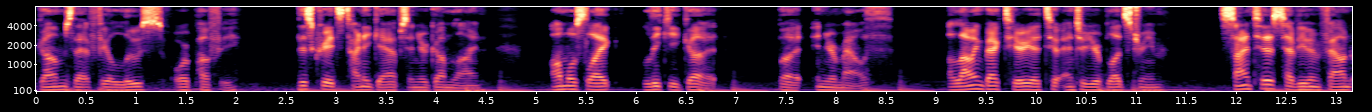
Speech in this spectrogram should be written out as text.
gums that feel loose or puffy. This creates tiny gaps in your gum line, almost like leaky gut but in your mouth, allowing bacteria to enter your bloodstream. Scientists have even found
